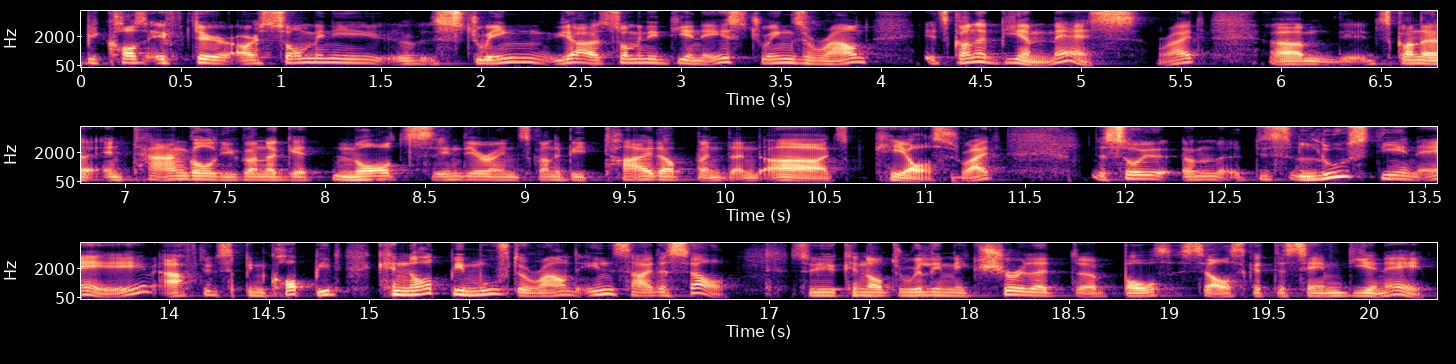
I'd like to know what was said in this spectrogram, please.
because if there are so many uh, string yeah so many dna strings around it's going to be a mess right? Um, it's going to entangle you're going to get knots in there and it's going to be tied up and, and ah it's chaos right? So um, this loose dna after it's been copied cannot be moved around inside a cell. So you cannot really make sure that uh, both cells get the same dna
